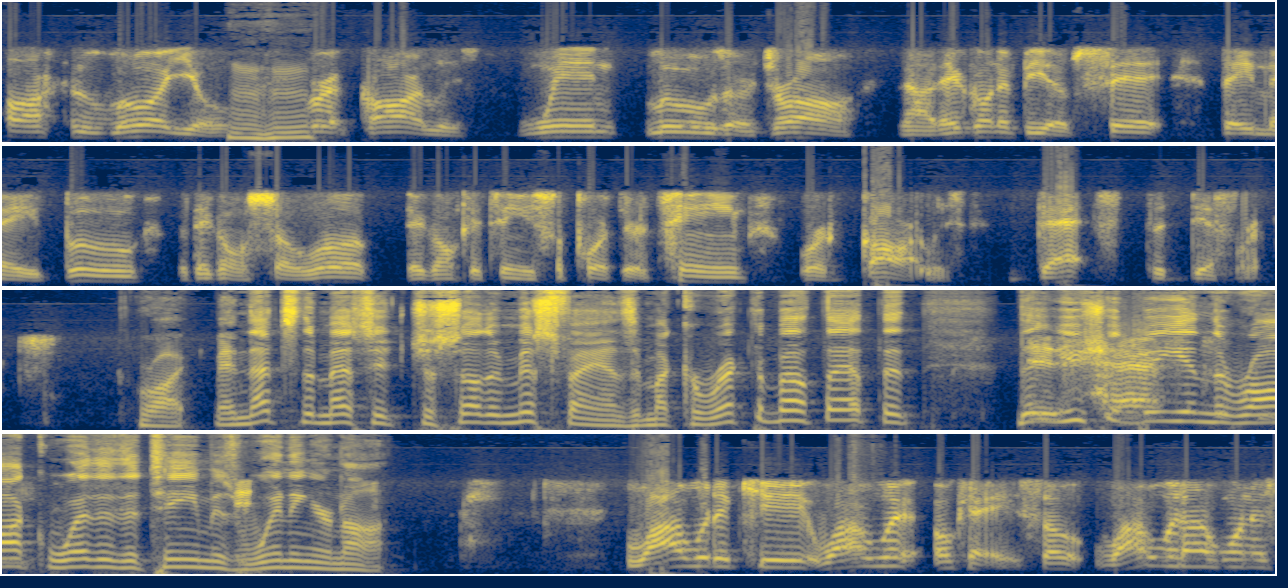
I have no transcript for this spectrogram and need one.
hard loyal, mm-hmm. regardless, win, lose, or draw. Now they're going to be upset. They may boo, but they're going to show up. They're going to continue to support their team, regardless. That's the difference. Right, and that's the message to Southern Miss fans. Am I correct about that? That that it you should be in the rock whether the team is winning or not. Why would a kid? Why would okay? So why would I want to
